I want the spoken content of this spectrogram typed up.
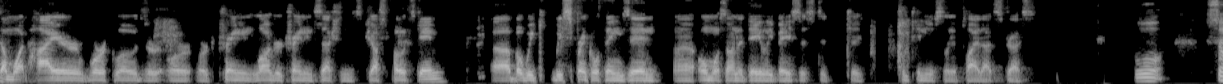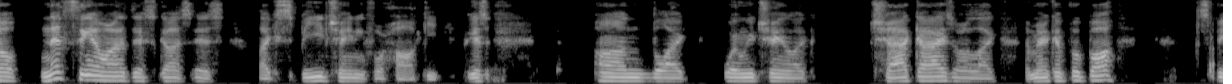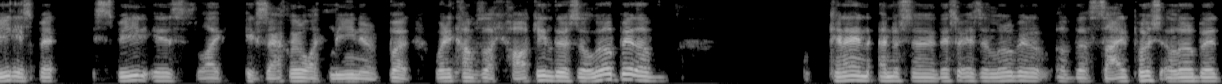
somewhat higher workloads or, or, or training, longer training sessions just post game. Uh, but we, we sprinkle things in uh, almost on a daily basis to, to continuously apply that stress. Cool. So next thing I want to discuss is like speed training for hockey because on like when we train like track guys or like American football, speed is speed is like exactly like linear, but when it comes to like hockey, there's a little bit of can I understand this is a little bit of, of the side push, a little bit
